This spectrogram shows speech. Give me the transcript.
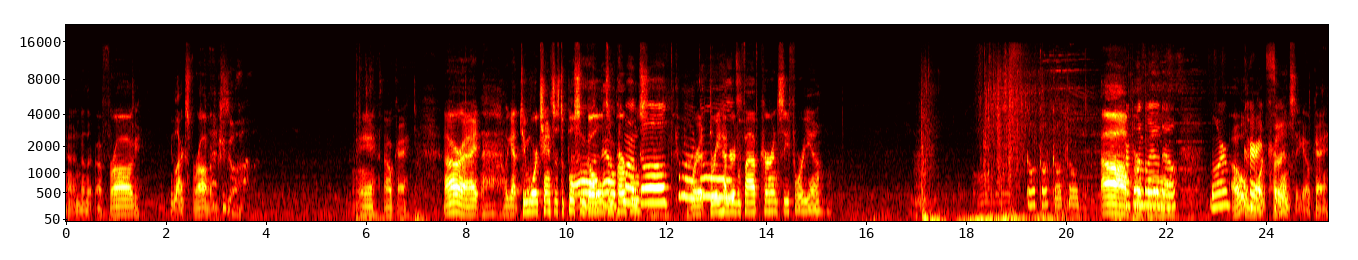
Another a frog. He likes frogs. Eh, okay. All right, we got two more chances to pull some Oh, golds no, and Come on, purples. gold. Come on, We're at 305 currency for you. Gold, gold, gold, gold. Oh, Purple, and blue, though. More Oh, currency. more currency. Okay.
